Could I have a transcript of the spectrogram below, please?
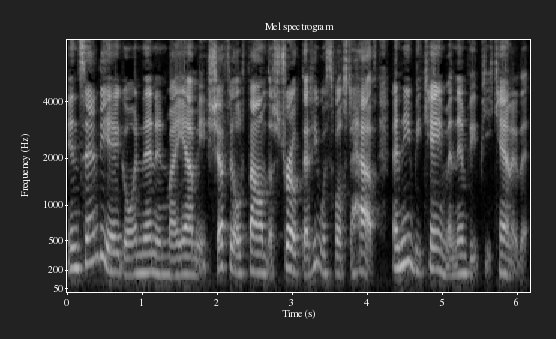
In San Diego and then in Miami, Sheffield found the stroke that he was supposed to have, and he became an MVP candidate.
